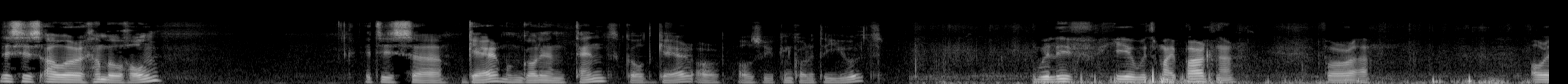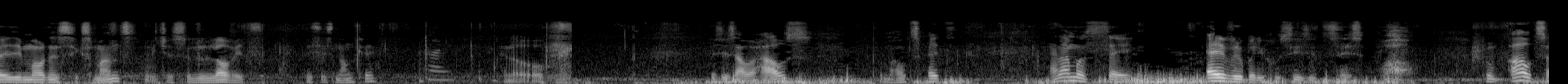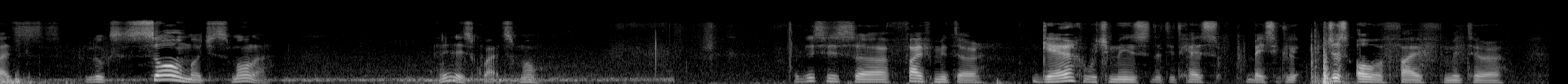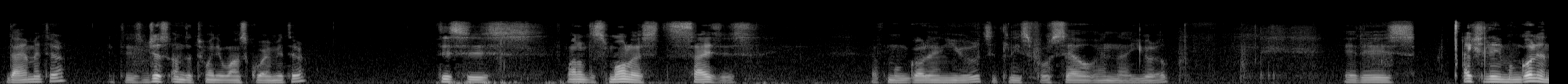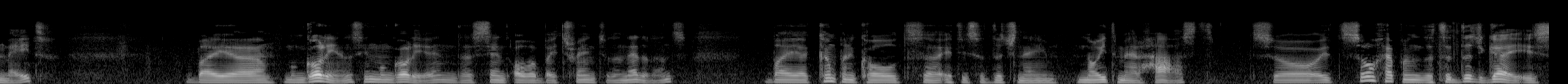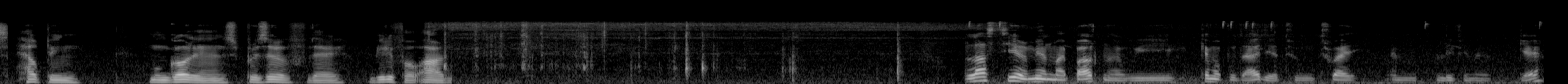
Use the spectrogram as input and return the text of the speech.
This is our humble home. It is a ger, Mongolian tent called ger, or also you can call it a yurt. We live here with my partner for uh, already more than six months. We just love it. This is Nanke. Hi. Hello. This is our house from outside. And I must say, everybody who sees it says, wow, from outside looks so much smaller. And it is quite small. This is a 5 meter ger, which means that it has basically just over 5 meter diameter. It is just under 21 square meter. This is one of the smallest sizes of Mongolian yurts, at least for sale in uh, Europe. It is actually Mongolian made by uh, Mongolians in Mongolia and uh, sent over by train to the Netherlands by a company called, uh, it is a Dutch name, Nooit Meer Haast. So it so happened that a Dutch guy is helping Mongolians preserve their beautiful art. Last year, me and my partner, we came up with the idea to try and live in a ger.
